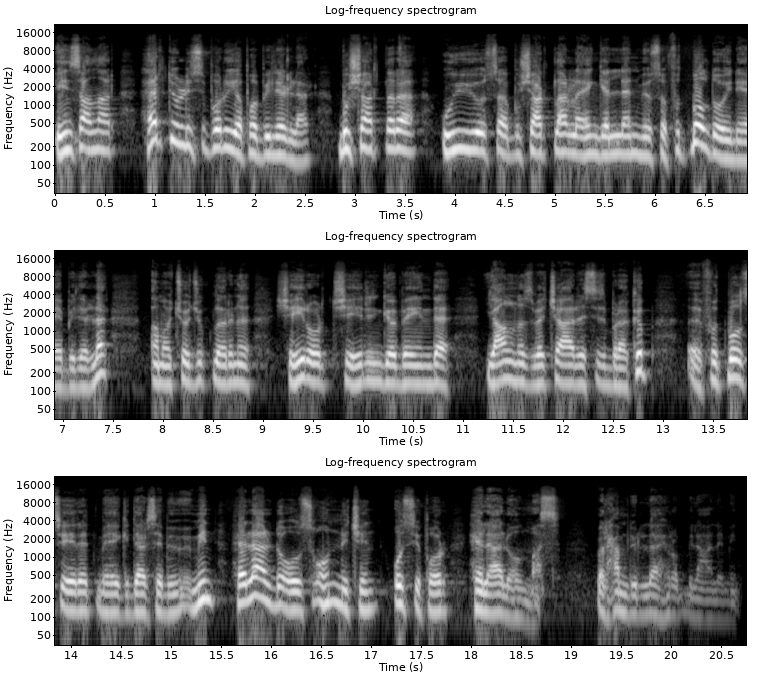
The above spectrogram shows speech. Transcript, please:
İnsanlar her türlü sporu yapabilirler. Bu şartlara uyuyorsa, bu şartlarla engellenmiyorsa futbol da oynayabilirler. Ama çocuklarını şehir ort şehrin göbeğinde yalnız ve çaresiz bırakıp e, futbol seyretmeye giderse bir mümin helal de olsa onun için o spor helal olmaz. Velhamdülillahi Rabbil Alemin.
